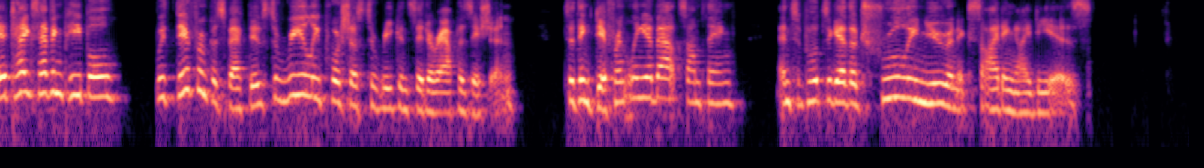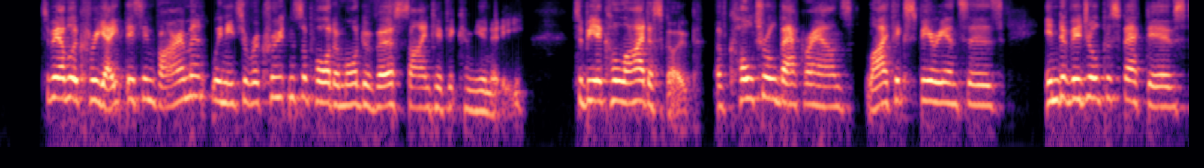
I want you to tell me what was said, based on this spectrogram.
It takes having people with different perspectives to really push us to reconsider our position, to think differently about something, and to put together truly new and exciting ideas. To be able to create this environment, we need to recruit and support a more diverse scientific community, to be a kaleidoscope of cultural backgrounds, life experiences, individual perspectives,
